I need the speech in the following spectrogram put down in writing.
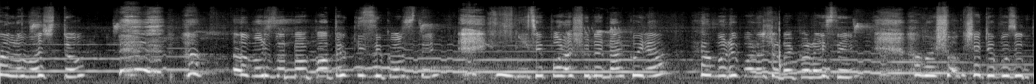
ভালোবাসতো। আমার জন্য কত কিছু করছে। নিজে পড়াশোনা না কইরা আমারে পড়াশোনা করাইছে। আমার সংসারটা পর্যন্ত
